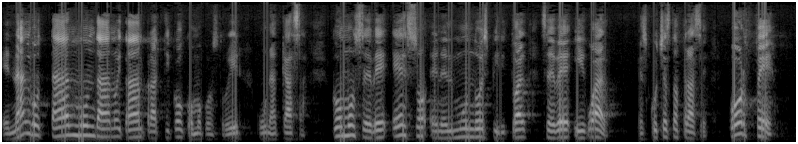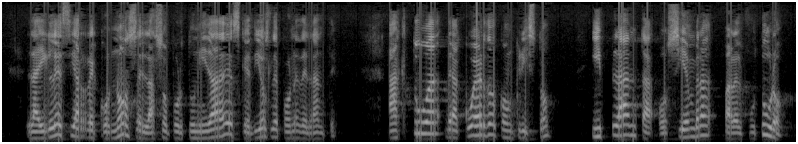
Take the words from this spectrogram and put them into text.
en algo tan mundano y tan práctico como construir una casa. ¿Cómo se ve eso en el mundo espiritual? Se ve igual. Escucha esta frase. Por fe, la iglesia reconoce las oportunidades que Dios le pone delante. Actúa de acuerdo con Cristo y planta o siembra para el futuro,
